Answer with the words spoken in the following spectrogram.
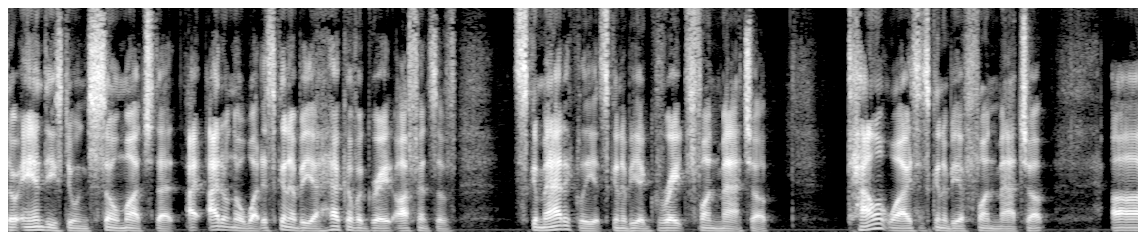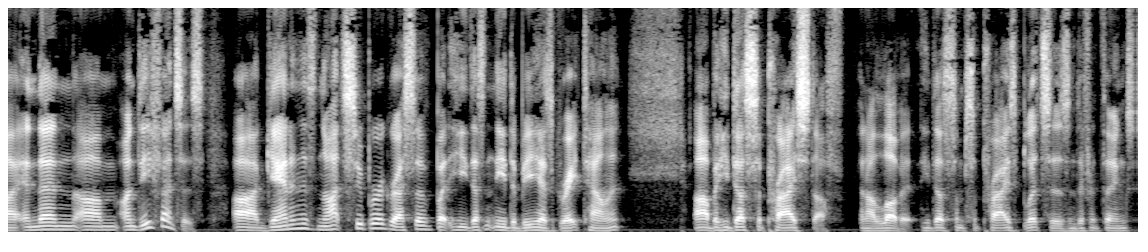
Though Andy's doing so much that I, I don't know what it's going to be a heck of a great offensive. Schematically, it's going to be a great fun matchup. Talent wise, it's going to be a fun matchup. Uh, and then um, on defenses, uh, Gannon is not super aggressive, but he doesn't need to be. He has great talent, uh, but he does surprise stuff and I love it. He does some surprise blitzes and different things.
